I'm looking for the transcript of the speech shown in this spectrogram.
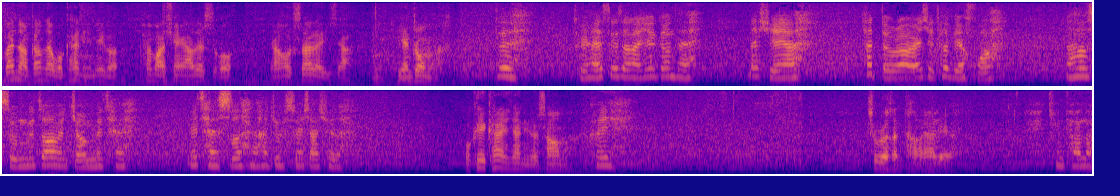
班长，刚才我看你那个攀爬悬崖的时候，然后摔了一下，严重吗？对，腿还受伤了，因为刚才那悬崖太陡了，而且特别滑，然后手没抓稳，脚没踩没踩实，然后就摔下去了。我可以看一下你的伤吗？可以，是不是很疼呀？这个？挺疼的。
